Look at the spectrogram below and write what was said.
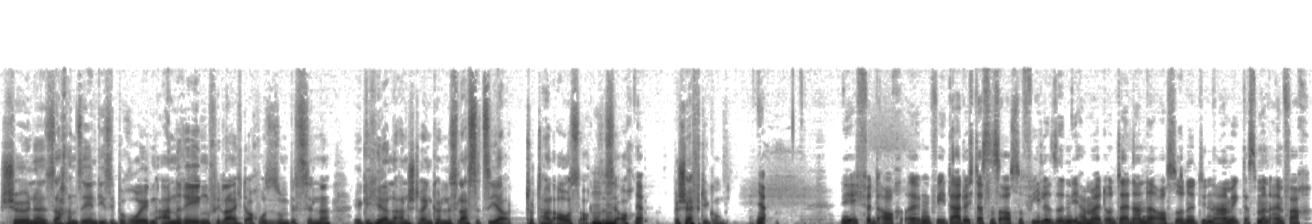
schöne Sachen sehen, die sie beruhigen, anregen, vielleicht auch, wo sie so ein bisschen ne, ihr Gehirn anstrengen können. Das lastet sie ja total aus. Auch das mhm. ist ja auch ja. Beschäftigung. Ja. Nee, ich finde auch irgendwie dadurch, dass es auch so viele sind, die haben halt untereinander auch so eine Dynamik, dass man einfach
